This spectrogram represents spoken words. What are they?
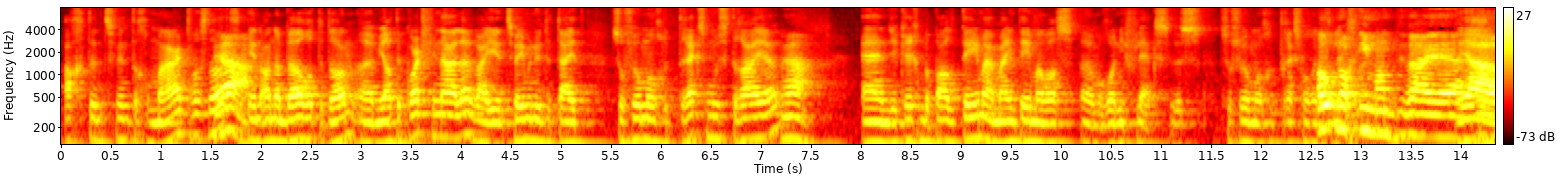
28 maart was dat, Ja. in Annabel, Rotterdam. Ehm, je had de kwartfinale, waar je in twee minuten tijd zoveel mogelijk tracks moest draaien. Ja. En je kreeg een bepaald thema, en mijn thema was ehm, Ronnie Flex. Dus zoveel mogelijk tracks van Ronnie Ook Flex. nog iemand waar je Ja.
